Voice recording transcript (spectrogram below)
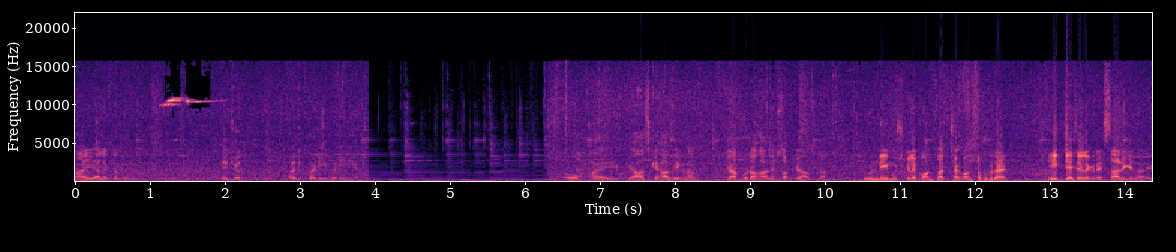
हाँ ये अलग कर दो। देखियो अरे बड़ी बड़ी नहीं है। ओ भाई प्याज के हाल देखना। क्या बुरा हाल है सब प्याज का। ढूँढने ही मुश्किल है कौन सा अच्छा कौन सा बुरा है। एक जैसे लग रहे हैं सारे के सारे।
